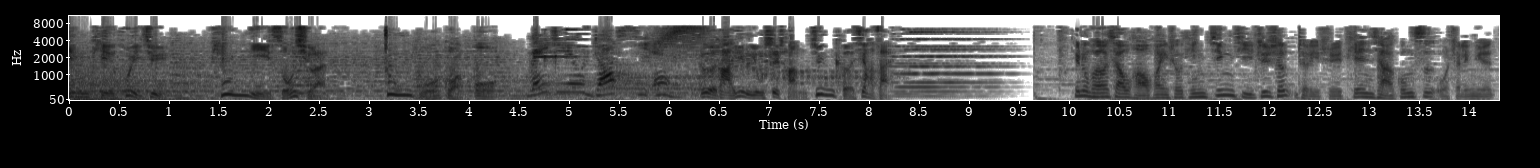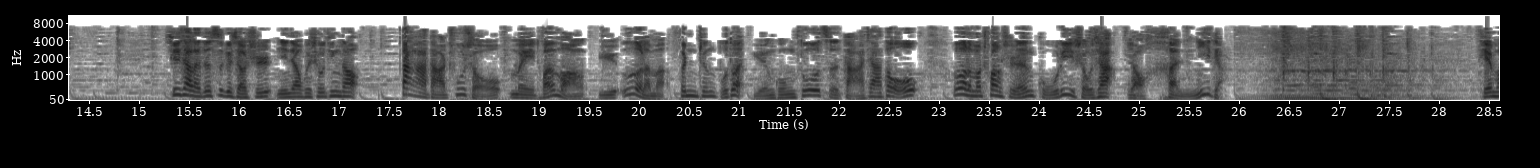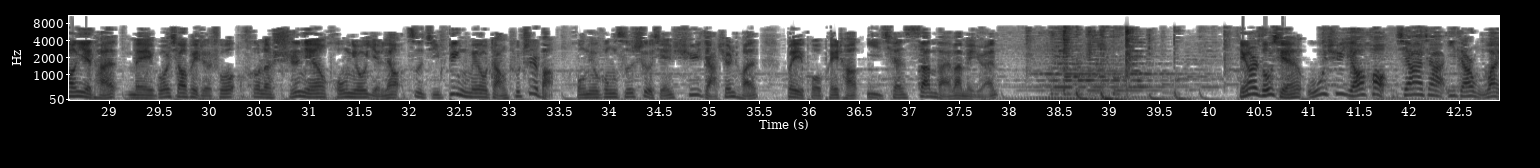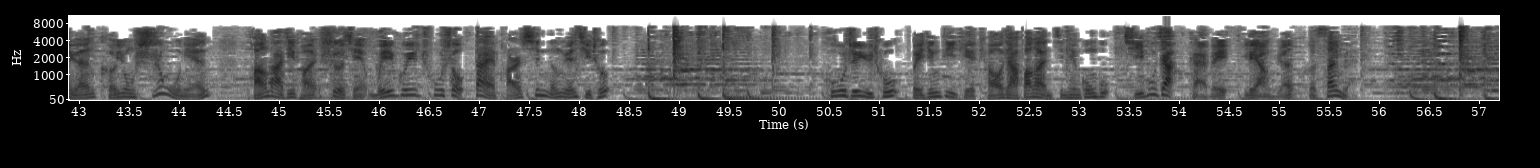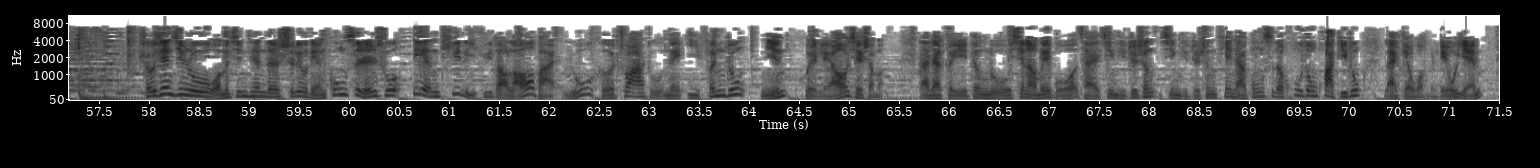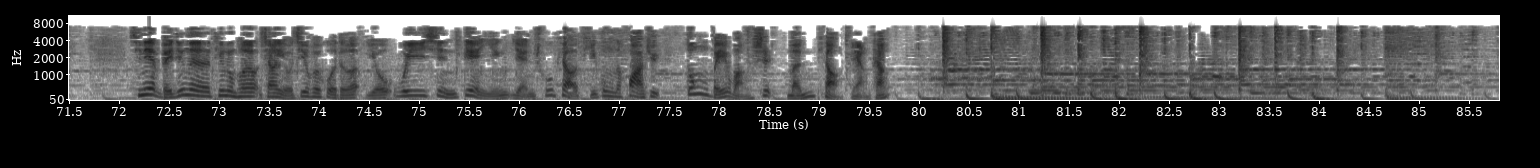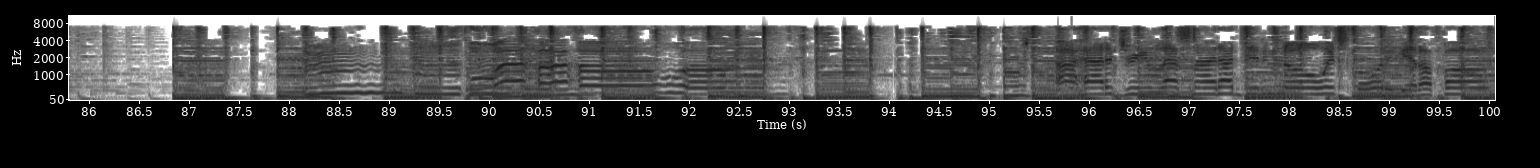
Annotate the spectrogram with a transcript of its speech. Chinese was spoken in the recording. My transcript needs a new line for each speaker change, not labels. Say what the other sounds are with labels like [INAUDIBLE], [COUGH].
精品汇聚，听你所选，中国广播。
radio.cn。
各大应用市场均可下载。
听众朋友，下午好，欢迎收听经济之声，这里是天下公司，我是凌云。接下来的四个小时，您将会收听到大打出手，美团网与饿了么纷争不断，员工多次打架斗殴，饿了么创始人鼓励手下要狠一点。天方夜谭，美国消费者说喝了十年红牛饮料，自己并没有长出翅膀。红牛公司涉嫌虚假宣传，被迫赔偿一千三百万美元。铤而走险，无需摇号，加价一点五万元可用十五年。庞大集团涉嫌违规出售代牌新能源汽车。呼之欲出，北京地铁调价方案今天公布，起步价改为两元和三元。首先进入我们今天的十六点公司人说，电梯里遇到老板如何抓住那一分钟？您会聊些什么？大家可以登录新浪微博，在经济之声、经济之声天下公司的互动话题中来给我们留言。今天北京的听众朋友将有机会获得由微信电影演出票提供的话剧《东北往事》门票两张。waterfalls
